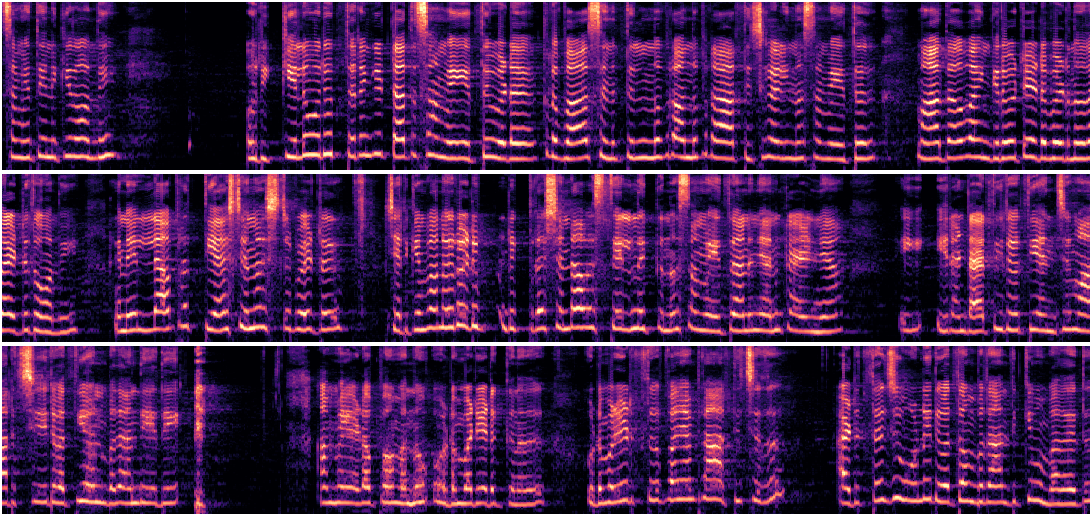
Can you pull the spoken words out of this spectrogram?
സമയത്ത് എനിക്ക് തോന്നി ഒരിക്കലും ഒരു ഉത്തരം കിട്ടാത്ത സമയത്ത് ഇവിടെ കൃപാസനത്തിൽ നിന്ന് ഒന്ന് പ്രാർത്ഥിച്ച് കഴിയുന്ന സമയത്ത് മാതാവ് ഭയങ്കരമായിട്ട് ഇടപെടുന്നതായിട്ട് തോന്നി. അങ്ങനെ എല്ലാ പ്രത്യാശയും നഷ്ടപ്പെട്ട് ശരിക്കും പറഞ്ഞ ഒരു ഡിപ്രഷന്റെ അവസ്ഥയിൽ നിൽക്കുന്ന സമയത്താണ് ഞാൻ കഴിഞ്ഞ ഈ രണ്ടായിരത്തി ഇരുപത്തി അഞ്ച് മാർച്ച് ഇരുപത്തി ഒൻപതാം തീയതി അമ്മയോടൊപ്പം വന്ന് ഉടമ്പടി എടുക്കുന്നത്. ഉടമ്പടി എടുത്തപ്പോൾ ഞാൻ പ്രാർത്ഥിച്ചത് അടുത്ത ജൂൺ ഇരുപത്തൊമ്പതാം തീയതിക്ക് മുമ്പ് അതായത്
